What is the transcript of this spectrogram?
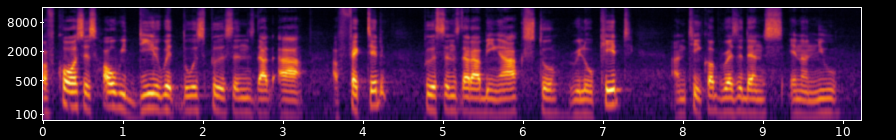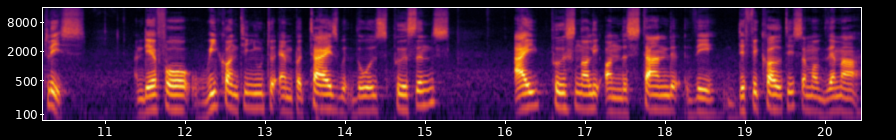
of course, is how we deal with those persons that are affected, persons that are being asked to relocate and take up residence in a new place. And therefore, we continue to empathize with those persons. I personally understand the difficulty some of them are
